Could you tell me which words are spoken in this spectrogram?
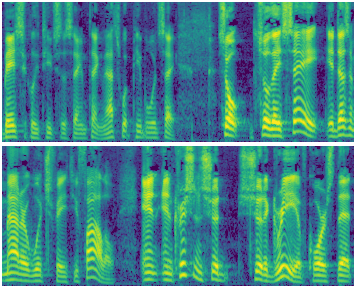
basically teach the same thing. That's what people would say. So, so they say it doesn't matter which faith you follow. And, and Christians should, should agree, of course, that,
